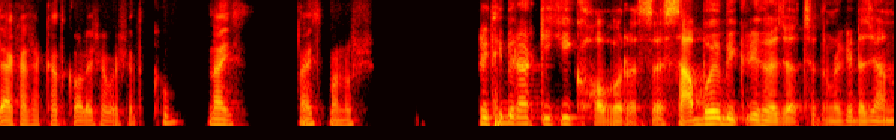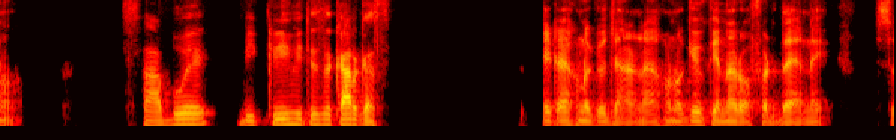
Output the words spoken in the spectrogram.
দেখা সাক্ষাৎ করে সবার সাথে। খুব নাইস নাইস মানুষ। পৃথিবীর আর কি কি খবর আছে? সাবওয়ে বিক্রি হয়ে যাচ্ছে তোমরা কি এটা জানো? সাবওয়ে বিক্রি হইতেছে কার কাছে? এটা এখনও কেউ জানে না এখনও কেউ কেনার অফার দেয় নাই। সো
